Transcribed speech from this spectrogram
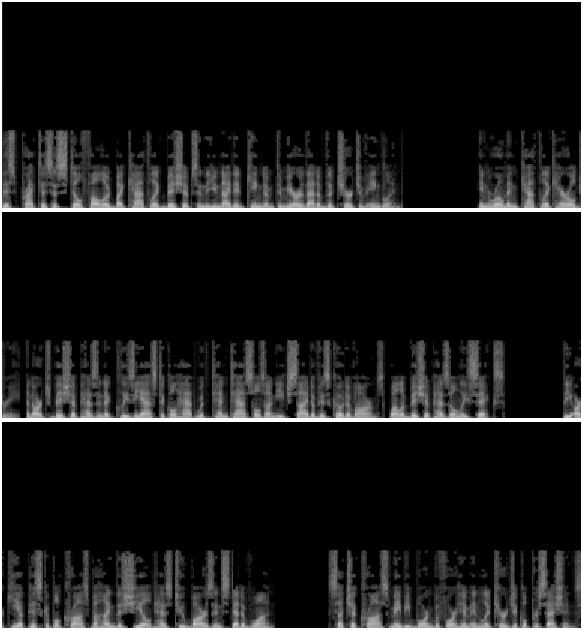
This practice is still followed by Catholic bishops in the United Kingdom to mirror that of the Church of England. In Roman Catholic heraldry, an archbishop has an ecclesiastical hat with ten tassels on each side of his coat of arms, while a bishop has only six. The archiepiscopal cross behind the shield has two bars instead of one. Such a cross may be borne before him in liturgical processions.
